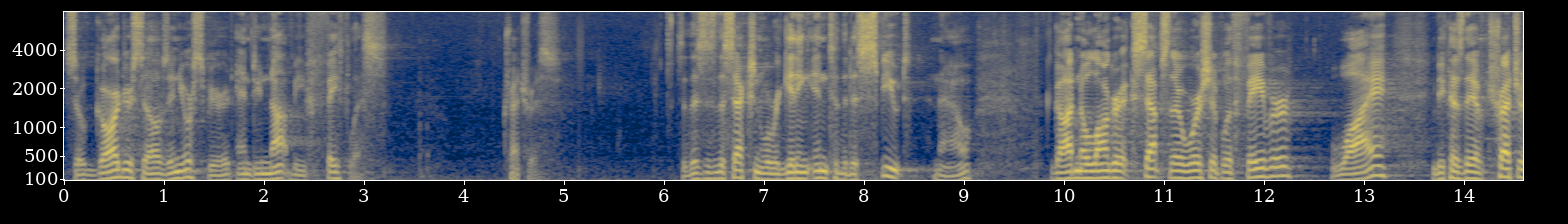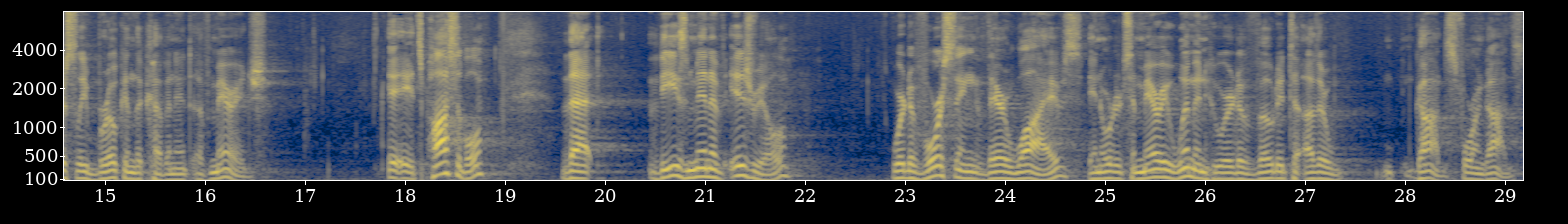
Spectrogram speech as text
So guard yourselves in your spirit and do not be faithless, treacherous. So, this is the section where we're getting into the dispute now. God no longer accepts their worship with favor. Why? Because they have treacherously broken the covenant of marriage. It's possible that these men of Israel were divorcing their wives in order to marry women who were devoted to other gods, foreign gods.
